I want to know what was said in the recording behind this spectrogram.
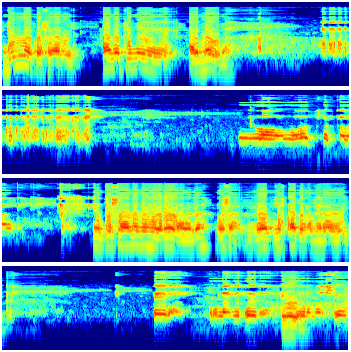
dime una cosa, Gabriel. Ana tiene armadura. No, no exactamente. Y entonces Ana no es guerrera, ¿verdad? O sea, no, no está como guerrera ahorita. Era una guerrera Era. formación.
